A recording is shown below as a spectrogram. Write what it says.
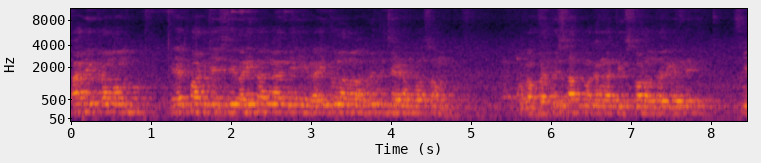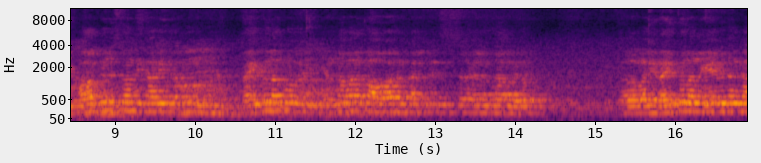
కార్యక్రమం. ఏర్పాటు చేసి రైతాంగాన్ని రైతులను అభివృద్ధి చేయడం కోసం ఒక ప్రతిష్టాత్మకంగా తీసుకోవడం జరిగింది. ఈ పొలం పిలుస్తుంది కార్యక్రమం రైతులకు ఎంతవరకు అవగాహన కల్పించగలుగుతారు మీరు? మరి రైతులను ఏ విధంగా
